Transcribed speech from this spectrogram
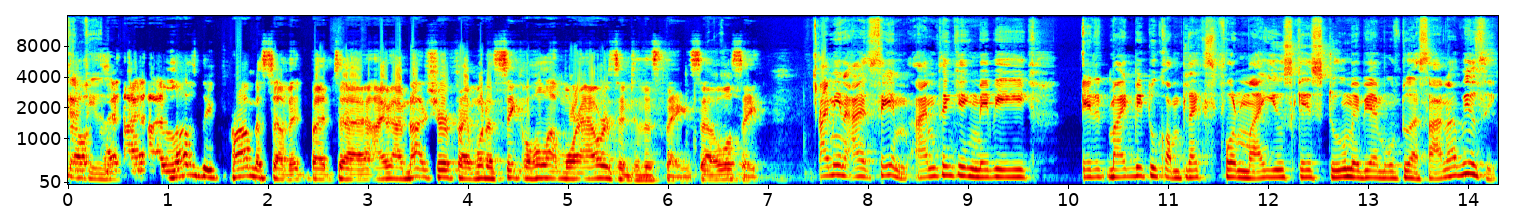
so confusing. I, I love the promise of it, but uh, I, I'm not sure if I want to sink a whole lot more hours into this thing. So we'll see. I mean, I same. I'm thinking maybe it might be too complex for my use case too. Maybe I move to Asana. We'll see.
